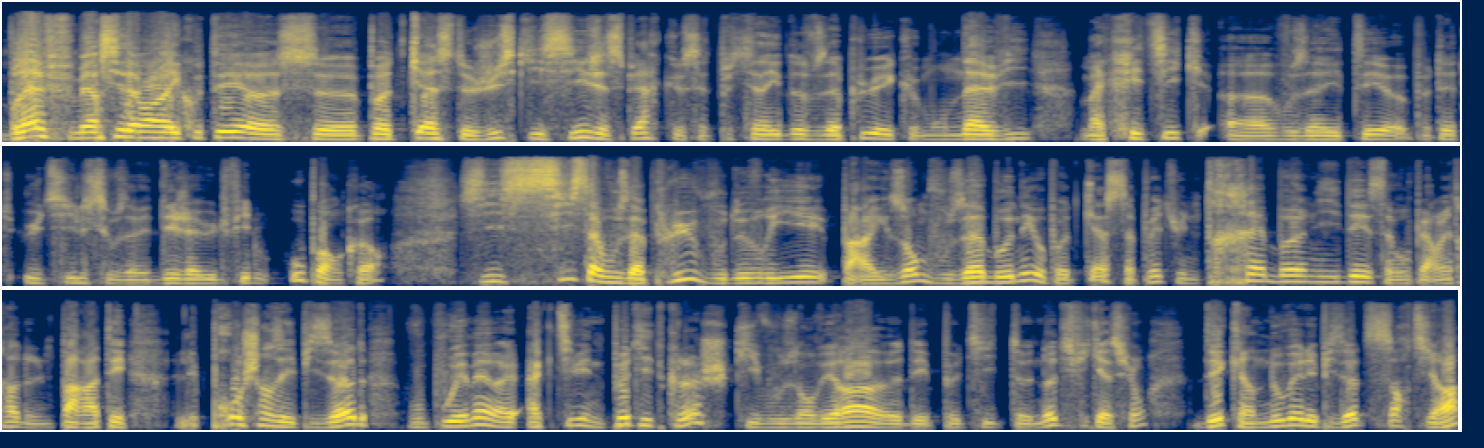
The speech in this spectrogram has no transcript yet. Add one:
Bref, merci d'avoir écouté euh, ce podcast jusqu'ici. J'espère que cette petite anecdote vous a plu et que mon avis, ma critique euh, vous a été euh, peut-être utile si vous avez déjà vu le film ou pas encore. Si, si ça vous a plu, vous devriez par exemple vous abonner au podcast. Ça peut être une très bonne idée. Ça vous permettra de ne pas rater les prochains épisodes. Vous pouvez même activer une petite cloche qui vous enverra des petites notifications dès qu'un nouvel épisode sortira.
